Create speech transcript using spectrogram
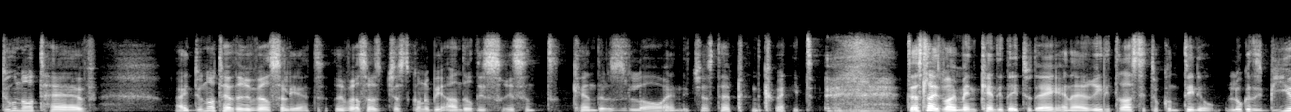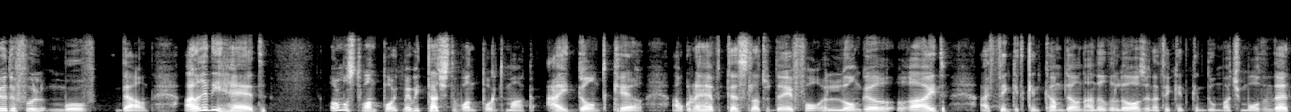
do not have I do not have the reversal yet. Reversal is just going to be under this recent candles low and it just happened great. Tesla is my main candidate today and I really trust it to continue. Look at this beautiful move down. I already had almost one point, maybe touch the one point mark. I don't care. I'm going to have Tesla today for a longer ride. I think it can come down under the lows and I think it can do much more than that.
